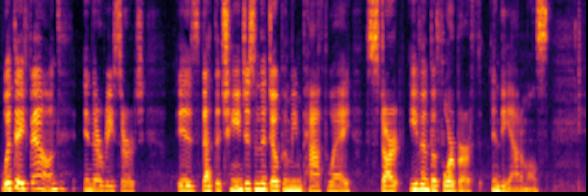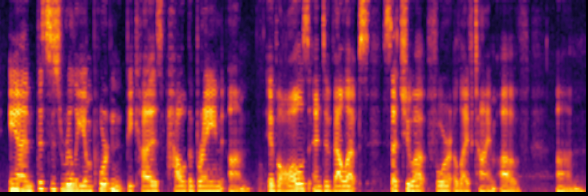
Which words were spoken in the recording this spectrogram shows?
What they found in their research is that the changes in the dopamine pathway start even before birth in the animals. And this is really important because how the brain um, evolves and develops sets you up for a lifetime of um,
